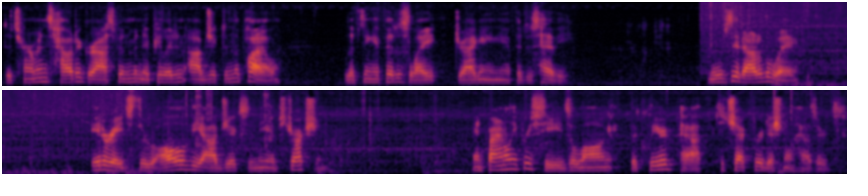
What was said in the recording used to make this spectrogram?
determines how to grasp and manipulate an object in the pile, lifting if it is light, dragging if it is heavy, moves it out of the way, iterates through all of the objects in the obstruction, and finally proceeds along the cleared path to check for additional hazards.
